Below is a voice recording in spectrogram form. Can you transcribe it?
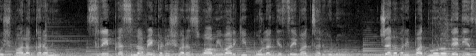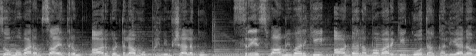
పుష్పాలంకరము శ్రీ ప్రసన్న వెంకటేశ్వర స్వామి వారికి పూలంగి సేవ జరుగును. జనవరి పదమూడో తేదీ సోమవారం సాయంత్రం ఆరు గంటల ముప్పై నిమిషాలకు శ్రీ స్వామివారికి ఆండాలమ్మవారికి గోదా కళ్యాణం.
